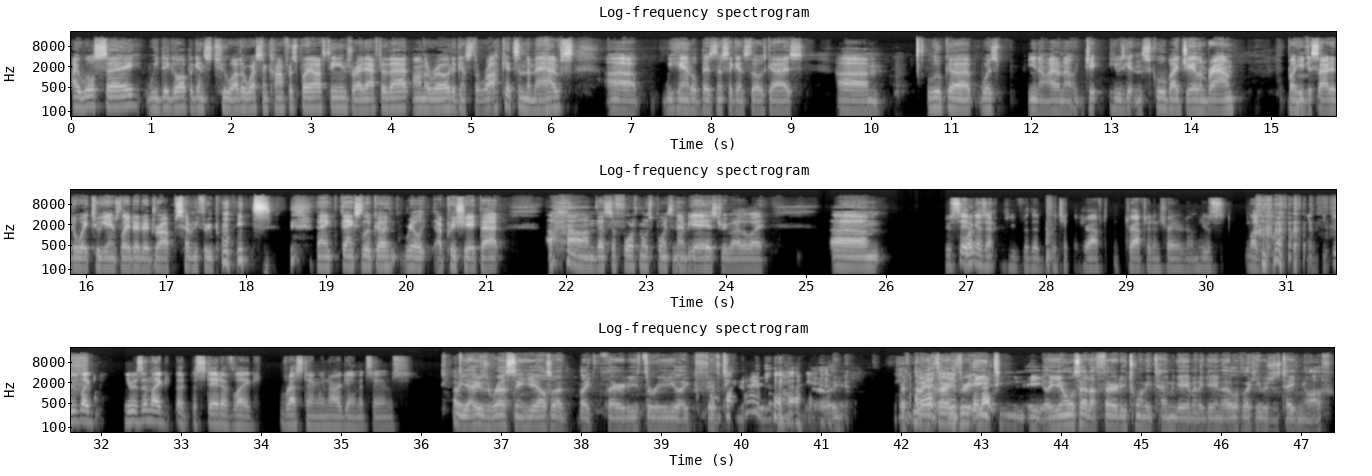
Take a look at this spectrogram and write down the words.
I will say we did go up against two other Western Conference playoff teams right after that on the road against the Rockets and the Mavs. Uh, we handled business against those guys. Um, Luka was, you know, I don't know, J- he was getting schooled by Jaylen Brown but he mm-hmm. decided to wait two games later to drop 73 points. Thank, thanks, Luka. Really appreciate that. Um, that's the fourth most points in NBA history, by the way. Um, he was saving what? his energy for the, the team that draft, drafted and traded him. He was like, he was like, he was in like a, a state of like resting in our game. It seems. I mean, yeah, he was resting. He also had like 33, like 15. With no, 33, 18, and 8. Like he almost had a 30, 20, 10 game in a game that looked like he was just taking off.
